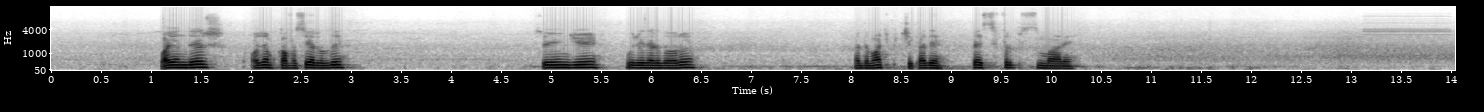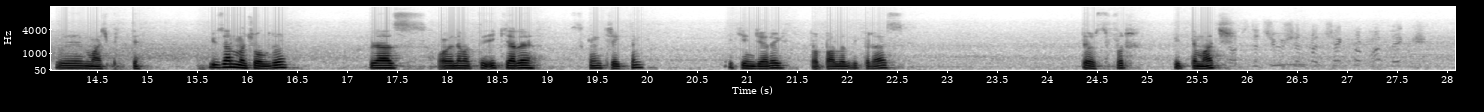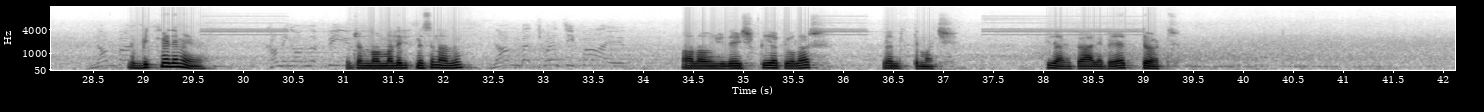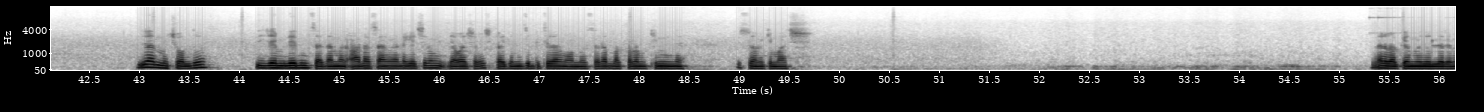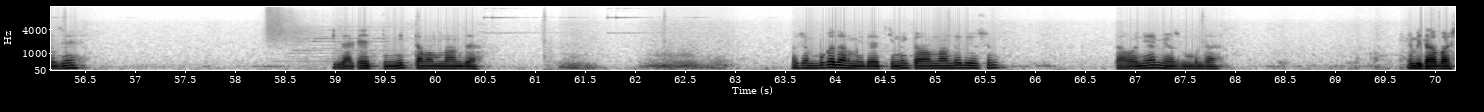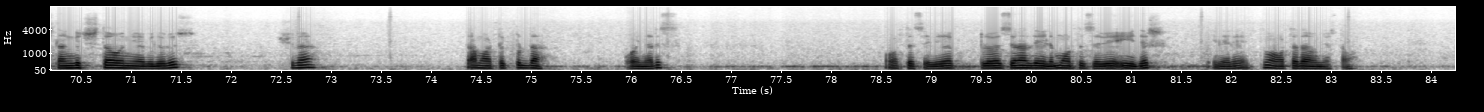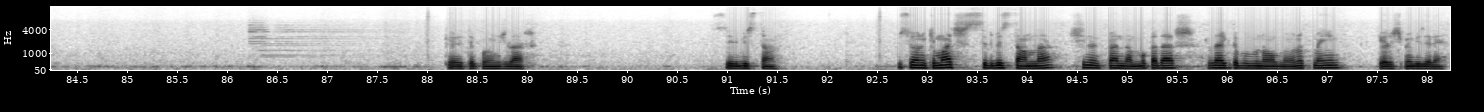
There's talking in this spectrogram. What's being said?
Bayındır. Hocam kafası yarıldı. Söyüncü. Vur doğru. Hadi maç bitecek hadi. 5-0 bitsin bari. Ve maç bitti. Güzel maç oldu. Biraz oynamakta ilk yarı sıkıntı çektim. İkinci yarı toparladık biraz. 4-0 bitti maç. Bitmedi mi? Hocam normalde bitmesi lazım. Number 25. Valla oyuncu değişikliği yapıyorlar. Ve bitti maç. Güzel galibiyet 4. Güzel maç oldu. Diyeceğimi dedim zaten ben ara sahnelerine geçelim. Yavaş yavaş kaydımızı bitirelim ondan sonra. Bakalım kiminle bir sonraki maç. Ver bakalım ödüllerimizi. Güzel etkinlik tamamlandı. Hocam bu kadar mıydı? Etkinlik tamamlandı diyorsun. Daha oynayamıyoruz mu burada? Bir daha başlangıçta oynayabiliyoruz. Şurada. Tamam artık burada oynarız. Orta seviye. Profesyonel değilim. Orta seviye iyidir. İleri. Ortada oynuyoruz. Tamam. Kritik oyuncular. Sırbistan. Bir sonraki maç Sırbistan'la. Şimdilik benden bu kadar. Like abone olmayı unutmayın. Görüşmek üzere.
